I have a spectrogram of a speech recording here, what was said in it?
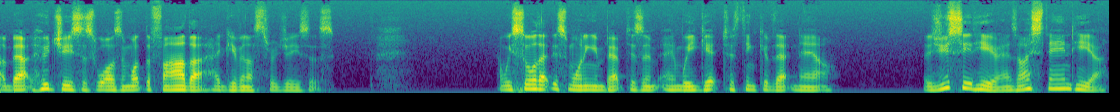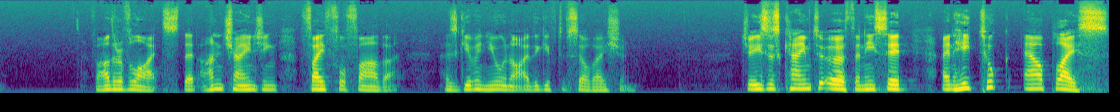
about who Jesus was and what the Father had given us through Jesus. And we saw that this morning in baptism, and we get to think of that now. As you sit here, as I stand here, Father of lights, that unchanging, faithful Father, has given you and I the gift of salvation. Jesus came to earth and he said, and he took our place.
